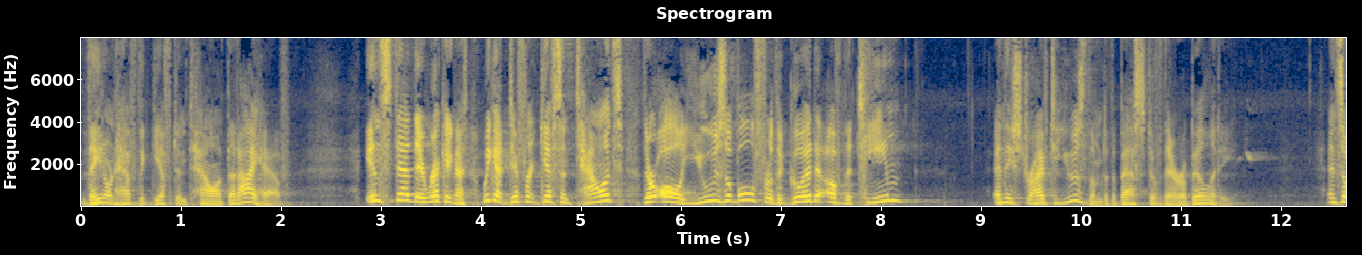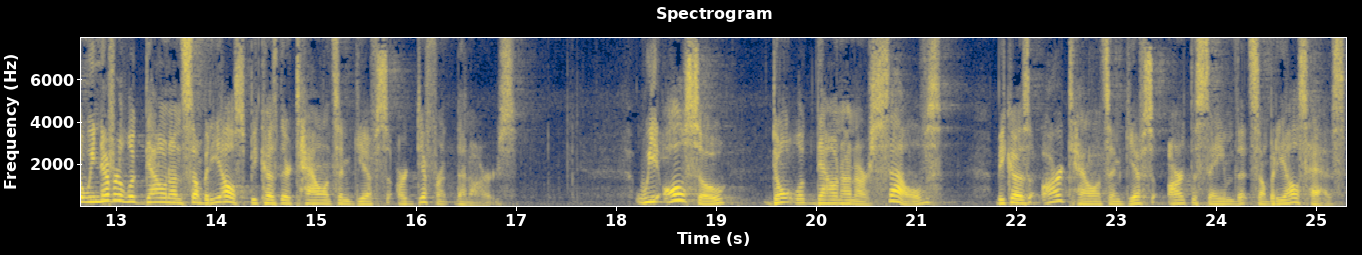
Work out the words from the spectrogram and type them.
they don't have the gift and talent that I have. Instead, they recognize we got different gifts and talents. They're all usable for the good of the team, and they strive to use them to the best of their ability. And so we never look down on somebody else because their talents and gifts are different than ours. We also don't look down on ourselves because our talents and gifts aren't the same that somebody else has.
